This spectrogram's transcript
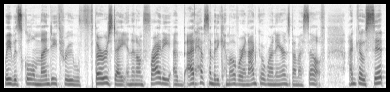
we would school Monday through Thursday, and then on Friday, I'd have somebody come over and I'd go run errands by myself. I'd go sit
